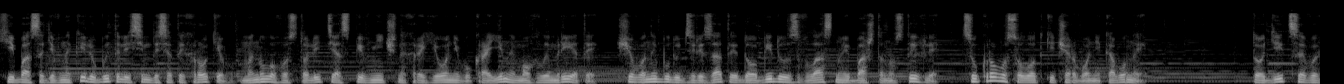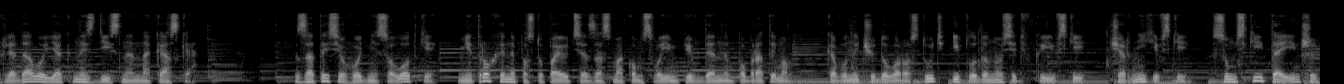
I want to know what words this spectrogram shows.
Хіба садівники-любителі 70-х років минулого століття з північних регіонів України могли мріяти, що вони будуть зрізати до обіду з власної баштану-стиглі цукрово-солодкі червоні кавуни? Тоді це виглядало як нездійсненна казка. Зате сьогодні солодкі, нітрохи не поступаються за смаком своїм південним побратимам, кавуни чудово ростуть і плодоносять в Київській, Чернігівській, Сумській та інших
